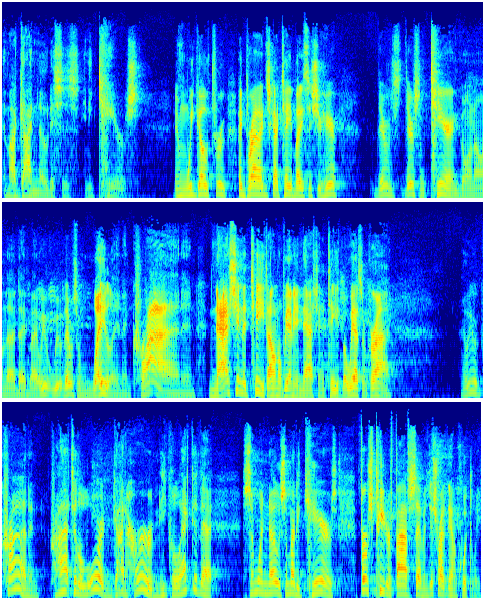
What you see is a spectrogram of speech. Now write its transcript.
And my God notices and He cares. And we go through, hey, Brad, I just got to tell you, buddy, since you're here, there was, there was some tearing going on the other day, buddy. We, we, there was some wailing and crying and gnashing of teeth. I don't know if we had any gnashing of teeth, but we had some crying. And we were crying and crying out to the Lord, and God heard, and He collected that. Someone knows, somebody cares. 1 Peter 5 7, just write it down quickly.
